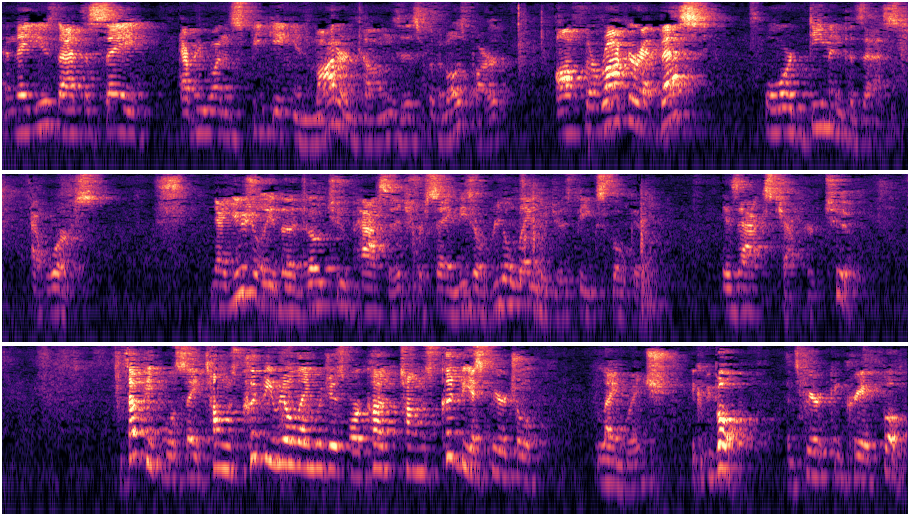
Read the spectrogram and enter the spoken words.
And they use that to say everyone speaking in modern tongues is, for the most part, off the rocker at best or demon possessed at worst. Now, usually the go to passage for saying these are real languages being spoken is Acts chapter 2. Some people will say tongues could be real languages or tongues could be a spiritual language. It could be both, and spirit can create both.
